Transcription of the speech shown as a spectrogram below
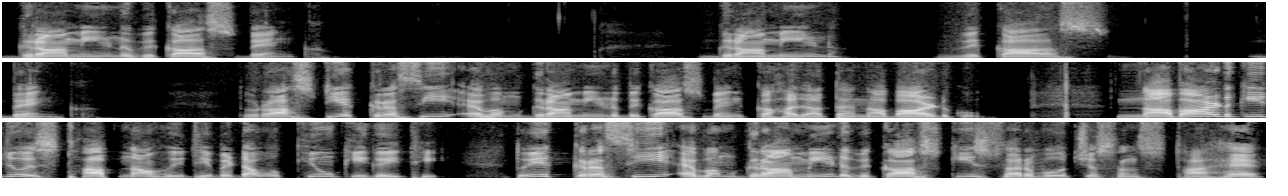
ग्रामीण विकास बैंक। ग्रामीण विकास बैंक। तो राष्ट्रीय कृषि एवं ग्रामीण विकास बैंक कहा जाता है नाबार्ड को। नाबार्ड की जो स्थापना हुई थी बेटा वो क्यों की गई थी? तो ये कृषि एवं ग्रामीण विकास की सर्वोच्च संस्था है।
